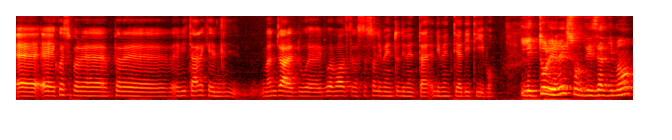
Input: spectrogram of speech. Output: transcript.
Eh, e questo per, per evitare che il- mangiare due, due volte lo stesso alimento diventa- diventi additivo. Les tolérés sont des aliments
